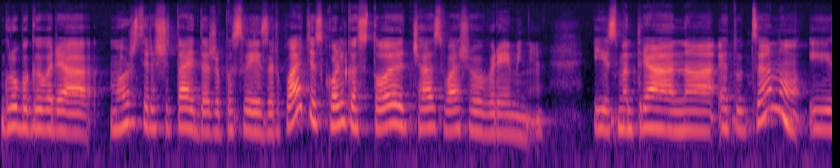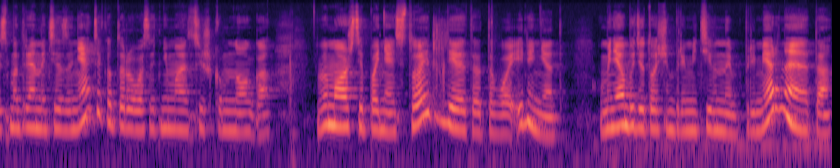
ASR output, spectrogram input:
грубо говоря, можете рассчитать даже по своей зарплате, сколько стоит час вашего времени. И смотря на эту цену и смотря на те занятия, которые у вас отнимают слишком много, вы можете понять, стоит ли это того или нет. У меня будет очень примитивный пример на это.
